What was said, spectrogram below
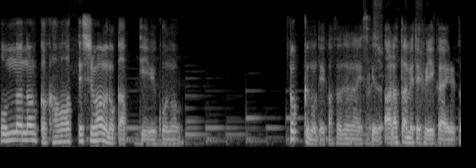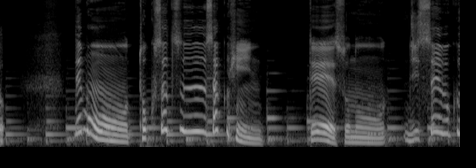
こんななんか変わってしまうのかっていう、この、ショックの出方じゃないですけど、改めて振り返ると。でも特撮作品ってその実際僕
